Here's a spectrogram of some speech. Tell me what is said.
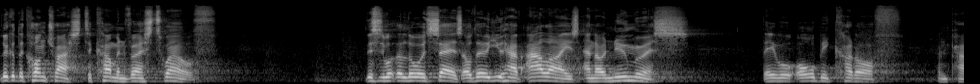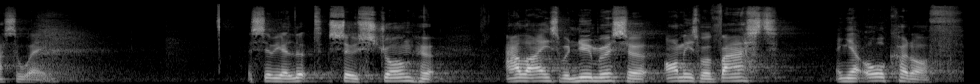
Look at the contrast to come in verse 12. This is what the Lord says Although you have allies and are numerous, they will all be cut off and pass away. Assyria looked so strong, her allies were numerous, her armies were vast, and yet all cut off.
